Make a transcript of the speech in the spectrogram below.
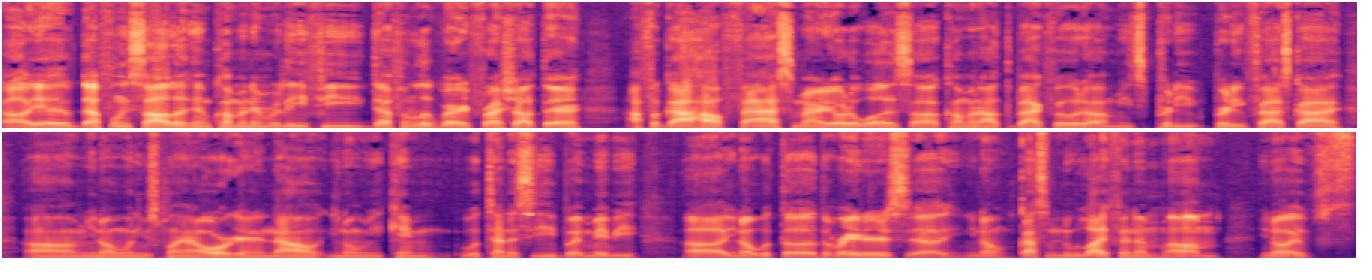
Oh uh, yeah, definitely solid. Him coming in relief, he definitely looked very fresh out there. I forgot how fast Mariota was uh, coming out the backfield. Um, he's pretty pretty fast guy. Um, you know when he was playing at Oregon, and now you know when he came with Tennessee. But maybe uh, you know with the the Raiders, uh, you know got some new life in him. Um, you know if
